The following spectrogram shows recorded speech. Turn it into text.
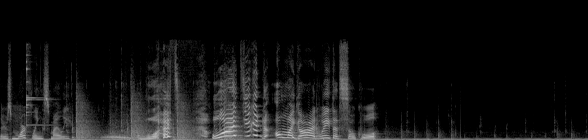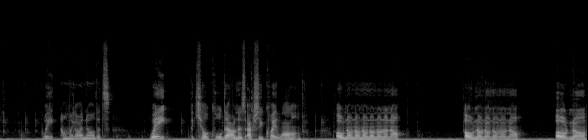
There's more morphling smiley. What? What? You can Oh my god. Wait, that's so cool. Wait, oh my god, no, that's Wait, the kill cooldown is actually quite long. Oh no no no no no no no. Oh no no no no no. Oh no.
